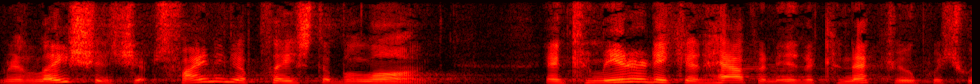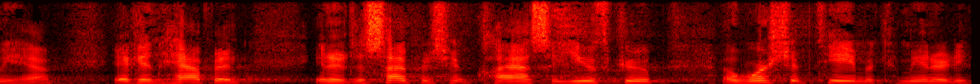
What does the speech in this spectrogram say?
Relationships, finding a place to belong. And community can happen in a connect group, which we have. It can happen in a discipleship class, a youth group, a worship team, a community,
